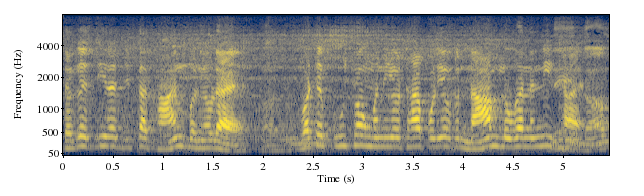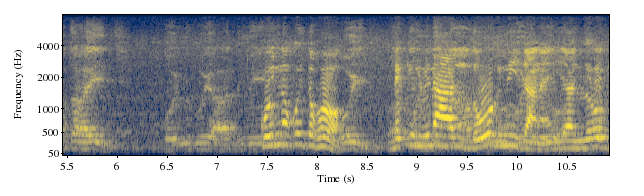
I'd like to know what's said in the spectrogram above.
सगस जी रा जितना थान बनियोड़ा है हाँ, तो- वटे पूछो मन यो ठा पड़ियो कि नाम लोगों तो कोई भी कोई आदमी कोई ना कोई तो हो लेकिन बिना लोग नहीं जाने या लोग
